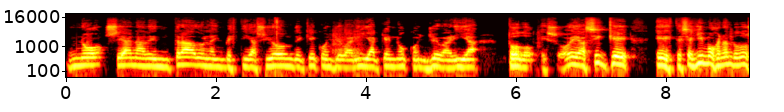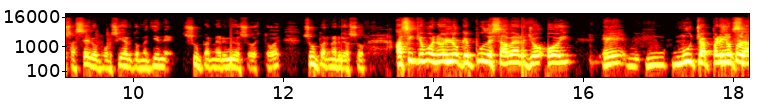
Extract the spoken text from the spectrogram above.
no se han adentrado en la investigación de qué conllevaría, qué no conllevaría todo eso. ¿eh? Así que este, seguimos ganando 2 a 0, por cierto, me tiene súper nervioso esto, ¿eh? súper nervioso. Así que bueno, es lo que pude saber yo hoy. ¿eh? Mucha ¿No prensa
